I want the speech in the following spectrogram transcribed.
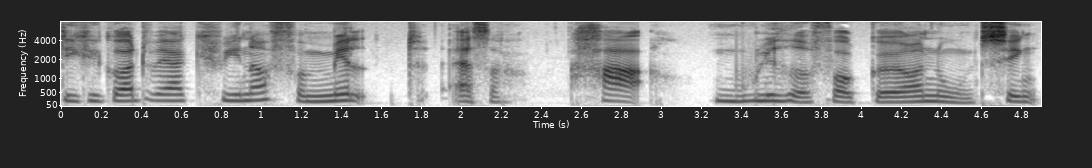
det kan godt være, at kvinder formelt altså, har muligheder for at gøre nogle ting,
